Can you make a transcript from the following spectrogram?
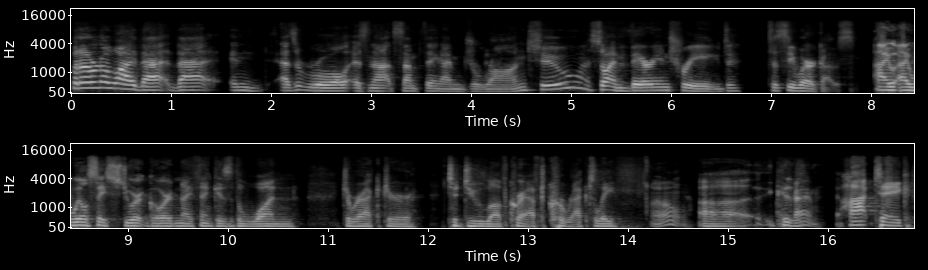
But I don't know why that that and as a rule is not something I'm drawn to. So I'm very intrigued to see where it goes. I, I will say Stuart Gordon, I think, is the one director to do Lovecraft correctly. Oh, uh, Because okay. hot take,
